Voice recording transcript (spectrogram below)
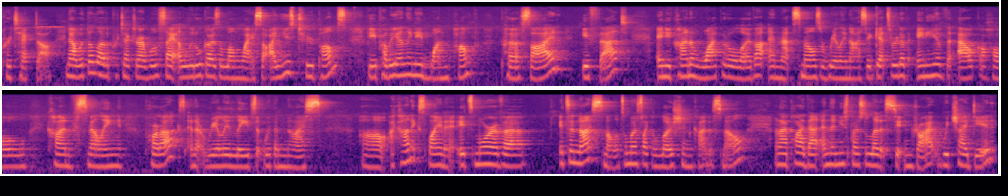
protector. Now with the leather protector, I will say a little goes a long way. So I use two pumps, but you probably only need one pump per side, if that and you kind of wipe it all over and that smells really nice. It gets rid of any of the alcohol kind of smelling products and it really leaves it with a nice, uh, I can't explain it. It's more of a it's a nice smell. It's almost like a lotion kind of smell. And I applied that and then you're supposed to let it sit and dry, which I did.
